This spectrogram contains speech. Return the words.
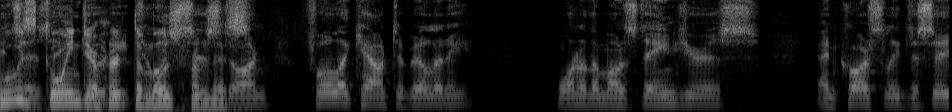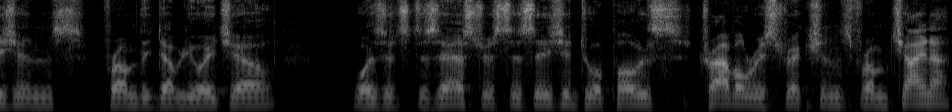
who's going to hurt the most from this? On full accountability, one of the most dangerous and costly decisions from the WHO was its disastrous decision to oppose travel restrictions from China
